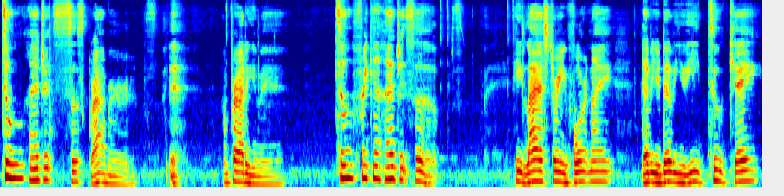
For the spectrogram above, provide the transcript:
200 subscribers. I'm proud of you, man. Two freaking hundred subs. He live streamed Fortnite, WWE 2K.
